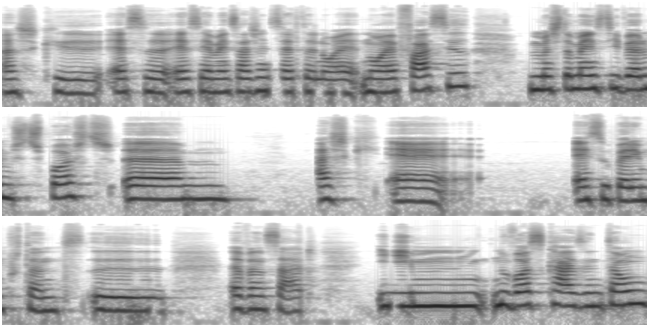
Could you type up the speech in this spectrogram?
acho que essa, essa é a mensagem certa, não é, não é fácil, mas também se estivermos dispostos, um, acho que é, é super importante uh, avançar. E um, no vosso caso, então,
